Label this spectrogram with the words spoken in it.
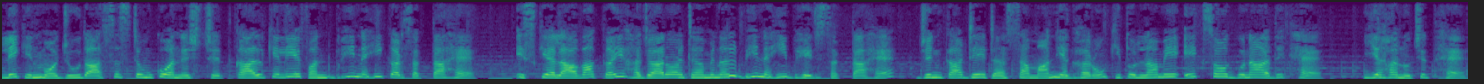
लेकिन मौजूदा सिस्टम को अनिश्चित काल के लिए फंड भी नहीं कर सकता है। इसके अलावा कई हज़ारों टर्मिनल भी नहीं भेज सकता है, जिनका डेटा सामान्य घरों की तुलना में 100 गुना अधिक है। यह अनुचित है।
